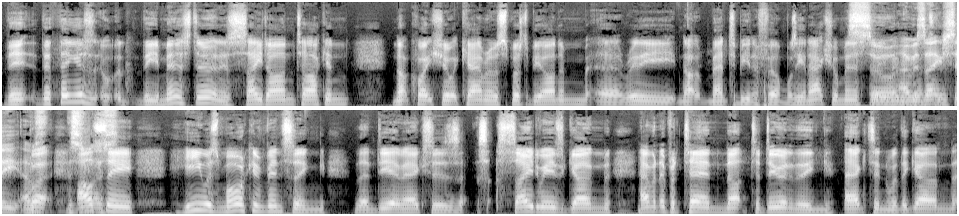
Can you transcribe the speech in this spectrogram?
the the thing is, the minister and his side on talking, not quite sure what camera was supposed to be on him. Uh, really not meant to be in a film. Was he an actual minister? So I was go into this. actually- I was- but I'll was- say he was more convincing than DMX's sideways gun, having to pretend not to do anything, acting with the gun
